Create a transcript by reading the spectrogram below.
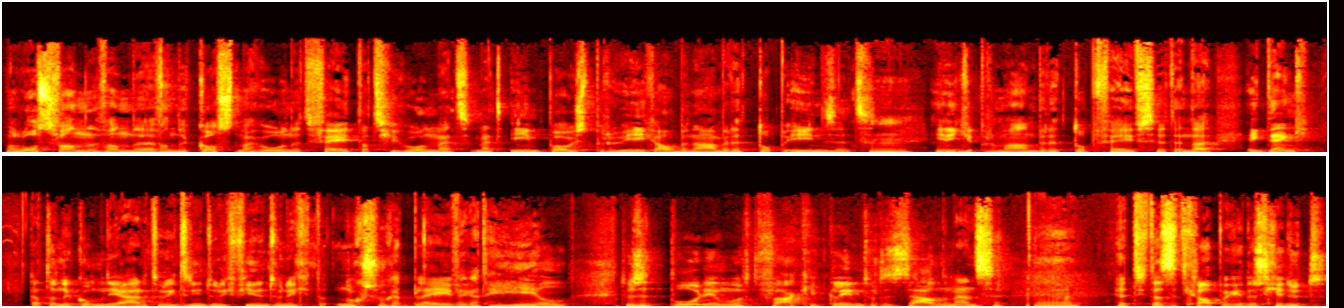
Maar los van, van, de, van de kost, maar gewoon het feit dat je gewoon met, met één post per week al bijna bij de top 1 zit. Mm. Eén keer per maand bij de top 5 zit. En dat, ik denk dat in de komende jaren, 2023, 2024, dat nog zo gaat blijven. Gaat heel, dus het podium wordt vaak geclaimd door dezelfde mensen. Ja. Het, dat is het grappige. Dus je doet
